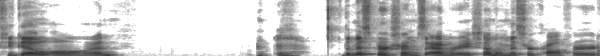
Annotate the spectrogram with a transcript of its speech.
to go on. the Miss Bertram's admiration of Mr. Crawford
